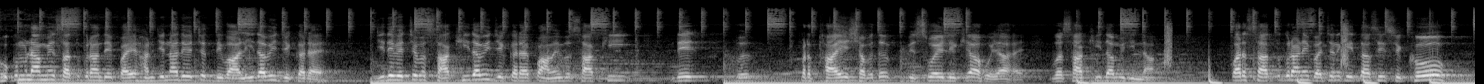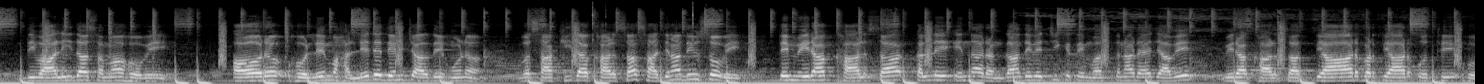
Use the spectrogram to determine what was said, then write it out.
ਹੁਕਮਨਾਮੇ ਸਤਿਗੁਰਾਂ ਦੇ ਪਏ ਹਨ, ਜਿਨ੍ਹਾਂ ਦੇ ਵਿੱਚ ਦੀਵਾਲੀ ਦਾ ਵੀ ਜ਼ਿਕਰ ਹੈ। ਜਿਹਦੇ ਵਿੱਚ ਵਿਸਾਖੀ ਦਾ ਵੀ ਜ਼ਿਕਰ ਹੈ, ਭਾਵੇਂ ਵਿਸਾਖੀ ਦੇ ਪ੍ਰਥਾਏ ਸ਼ਬਦ ਵਿਸਵਏ ਲਿਖਿਆ ਹੋਇਆ ਹੈ, ਵਿਸਾਖੀ ਦਾ ਮਹੀਨਾ। ਪਰ ਸਤਿਗੁਰਾਂ ਨੇ ਬਚਨ ਕੀਤਾ ਸੀ, ਸਿੱਖੋ, ਦੀਵਾਲੀ ਦਾ ਸਮਾਂ ਹੋਵੇ ਔਰ ਹੋਲੇ ਮਹੱਲੇ ਦੇ ਦਿਨ ਚੱਲਦੇ ਹੋਣ, ਵਿਸਾਖੀ ਦਾ ਖਾਲਸਾ ਸਾਜਣਾ ਦਿਵਸ ਹੋਵੇ ਤੇ ਮੇਰਾ ਖਾਲਸਾ ਕੱਲੇ ਇਹਨਾਂ ਰੰਗਾਂ ਦੇ ਵਿੱਚ ਹੀ ਕਿਤੇ ਮਸਤ ਨਾ ਰਹਿ ਜਾਵੇ ਮੇਰਾ ਖਾਲਸਾ ਤਿਆਰ ਬਰ ਤਿਆਰ ਉੱਥੇ ਹੋ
